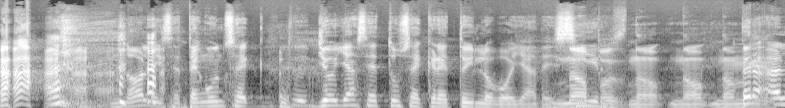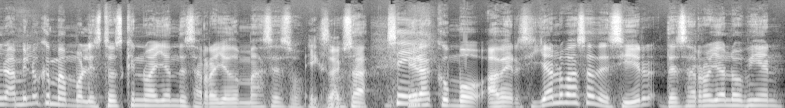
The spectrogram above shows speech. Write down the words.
No, le dice, tengo un sec... Yo ya sé tu secreto y lo voy a decir. No, pues no, no, no Pero me... a, a mí lo que me molestó es que no hayan desarrollado más eso. Exacto. O sea, Sí. era como, a ver, si ya lo vas a decir, desarrollalo bien.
